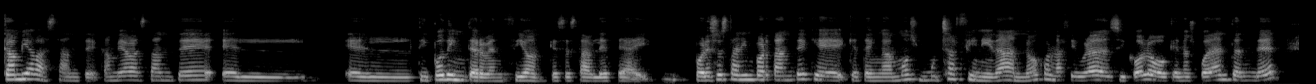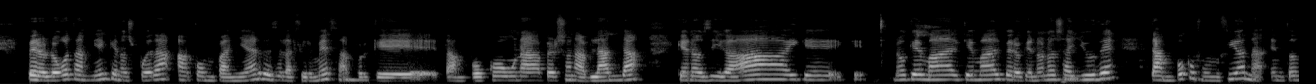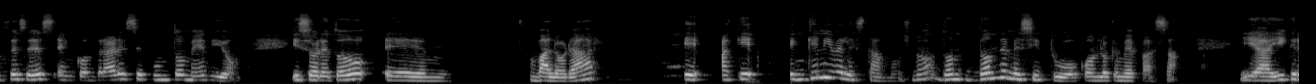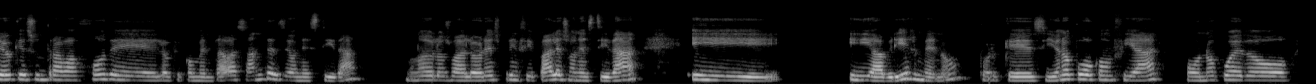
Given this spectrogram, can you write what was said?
Cambia bastante, cambia bastante el, el tipo de intervención que se establece ahí. Por eso es tan importante que, tengamos mucha afinidad ¿no? con la figura del psicólogo, que nos pueda entender, pero luego también que nos pueda acompañar desde la firmeza, porque tampoco una persona blanda que nos diga, ay, que, no, qué mal, qué mal, pero que no nos ayude, tampoco funciona. Entonces es encontrar ese punto medio y sobre todo eh, valorar eh, en qué nivel estamos, ¿no? ¿Dónde me sitúo con lo que me pasa? Y ahí creo que es un trabajo de lo que comentabas antes, de honestidad. Uno de los valores principales, honestidad y, abrirme, ¿no? Porque si yo no puedo confiar o no puedo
